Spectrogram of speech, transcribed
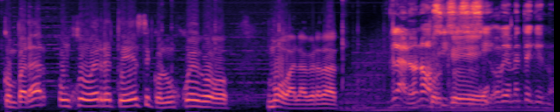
comparar un juego RTS con un juego MOBA, la verdad. Claro, no, sí, sí, sí, obviamente que no.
